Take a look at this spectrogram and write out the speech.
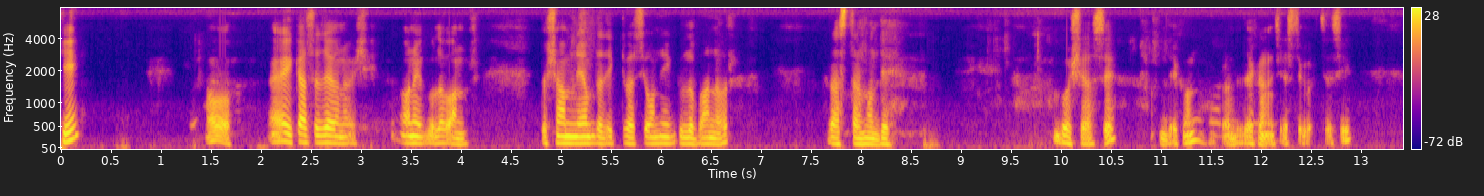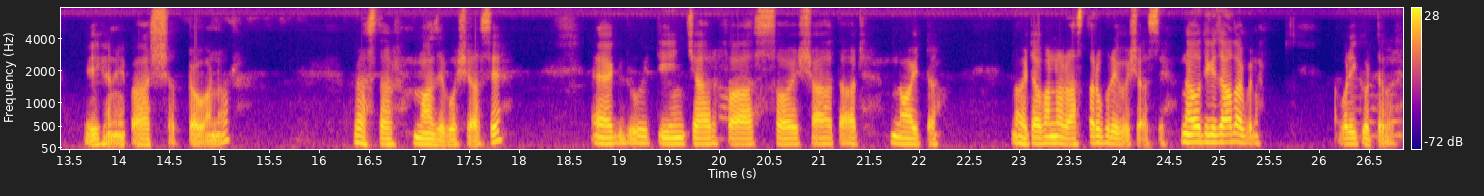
কি? ও, এই কাছে যাও না অনেকগুলো বানর তো সামনে আমরা দেখতে পাচ্ছি অনেকগুলো বানর রাস্তার মধ্যে বসে আছে। দেখুন, আপনাদের দেখানোর চেষ্টা করতেছি। এইখানে পাঁচ, সাতটা বানর রাস্তার মাঝে বসে আছে। এক, দুই, তিন, চার, পাঁচ, ছয়, সাত, আট, নয়টা। নয়টা বানর রাস্তার উপরে বসে আছে। না, ওদিকে যাওয়া লাগবে না। আবার ই করতে পারে।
